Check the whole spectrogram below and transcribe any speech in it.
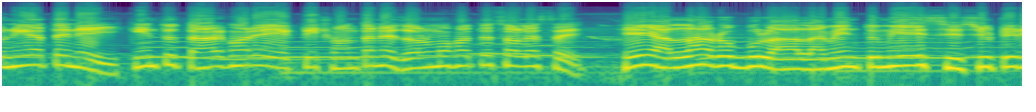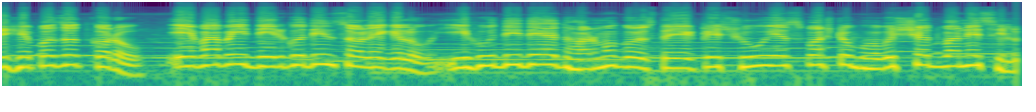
দুনিয়াতে নেই, কিন্তু তার ঘরে একটি সন্তানের জন্ম হতে চলেছে। হে আল্লাহ রব্বুল আলামিন, তুমি এই শিশুটির হেফাজত করো। এভাবেই দীর্ঘদিন চলে গেল। ইহুদিদের ধর্মগ্রস্তে একটি সুস্পষ্ট ভবিষ্যৎবাণী ছিল,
